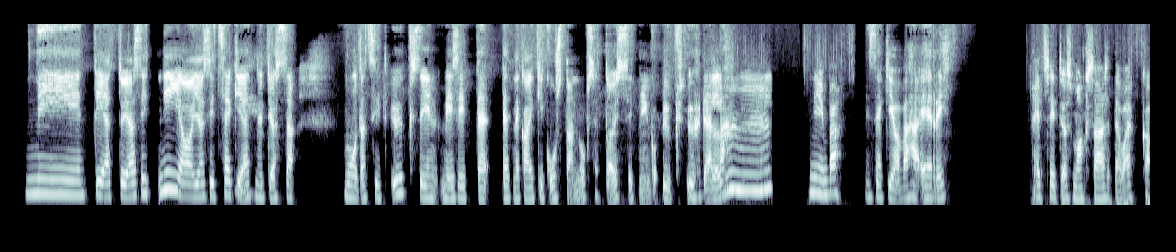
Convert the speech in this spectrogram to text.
Niin, tietty. Ja sit, niin joo, ja sitten sekin, että nyt jos sä muutat sit yksin, niin sitten, että ne kaikki kustannukset olisi sitten niinku yksi yhdellä. Mm. Niinpä. Niin sekin on vähän eri. Että sitten jos maksaa sitä vaikka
